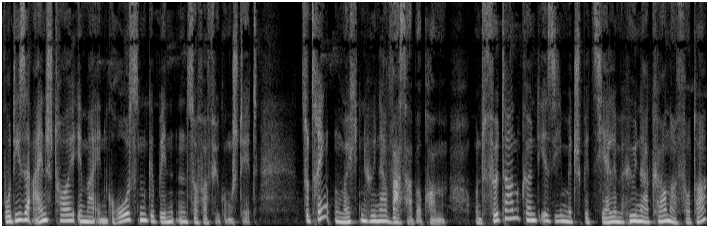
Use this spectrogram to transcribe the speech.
wo diese Einstreu immer in großen Gebinden zur Verfügung steht. Zu trinken möchten Hühner Wasser bekommen. Und füttern könnt ihr sie mit speziellem Hühnerkörnerfutter,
